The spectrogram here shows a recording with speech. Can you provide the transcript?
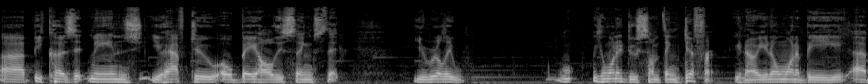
uh, because it means you have to obey all these things that you really you want to do something different. You know, you don't want to be uh,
